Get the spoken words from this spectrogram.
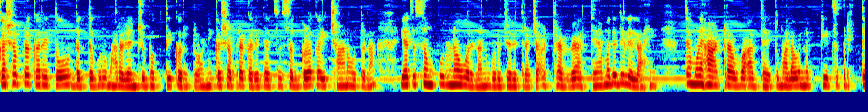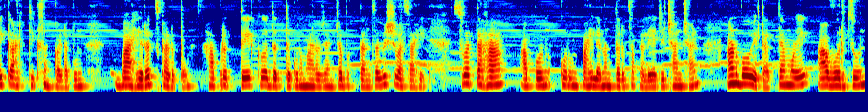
कशा प्रकारे तो दत्तगुरू महाराजांची भक्ती करतो आणि कशा प्रकारे त्याचं सगळं काही छान होतं ना याचं संपूर्ण वर्णन गुरुचरित्राच्या अठराव्या अध्यायामध्ये दिलेलं आहे. त्यामुळे हा अठरावा अध्याय तुम्हाला नक्कीच प्रत्येक आर्थिक संकटातून बाहेरच काढतो. हा प्रत्येक दत्तगुरू महाराजांच्या भक्तांचा विश्वास आहे. स्वतः आपण करून पाहिल्यानंतरच आपल्याला याचे छान छान अनुभव येतात. त्यामुळे आवर्जून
